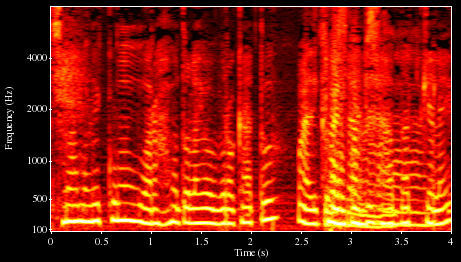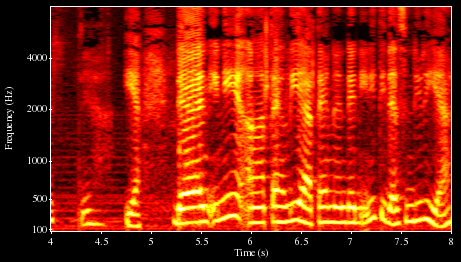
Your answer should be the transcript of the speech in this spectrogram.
Assalamualaikum warahmatullahi wabarakatuh. Waalaikumsalam. Sahabat Kelight. Ya. Iya. Dan ini uh, Teh Lia, Teh Nenden ini tidak sendiri ya.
